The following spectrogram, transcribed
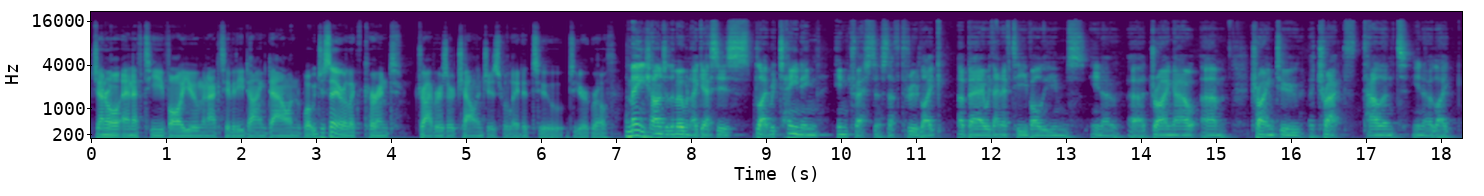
general NFT volume and activity dying down, what would you say are like the current drivers or challenges related to to your growth? The main challenge at the moment, I guess, is like retaining interest and stuff through like a bear with NFT volumes, you know, uh, drying out, um, trying to attract talent, you know, like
